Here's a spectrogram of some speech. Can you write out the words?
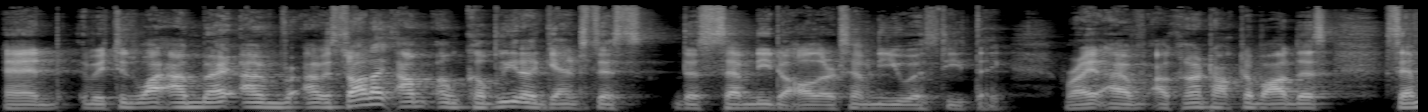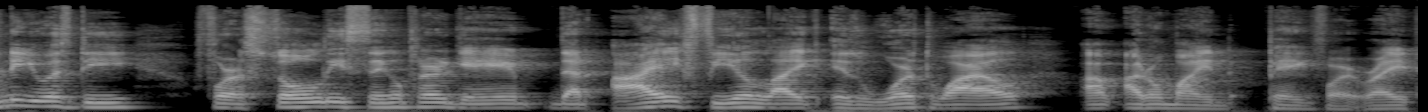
and which is why I'm I'm, I'm it's not like I'm I'm completely against this this seventy dollar seventy USD thing, right? I've I kind of talked about this seventy USD for a solely single player game that I feel like is worthwhile. Um, I don't mind paying for it, right?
